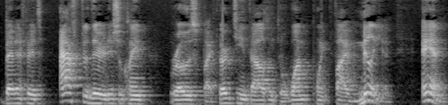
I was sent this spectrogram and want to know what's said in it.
benefits after their initial claim rose by 13,000 to 1.5 million and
